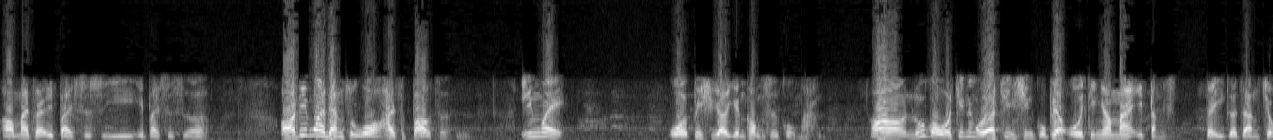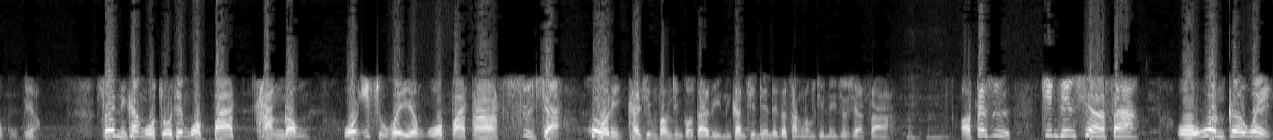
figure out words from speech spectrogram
啊，卖在一百四十一、一百四十二，哦，另外两组我还是抱着，因为我必须要严控持股嘛，哦，如果我今天我要进新股票，我一定要卖一等的一个这样旧股票。所以你看，我昨天我把长隆，我一组会员，我把它试下获利，开心放进口袋里。你看今天那个长隆今天就下杀，啊，但是今天下杀，我问各位，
